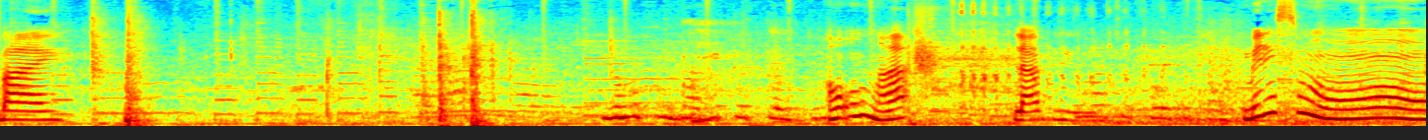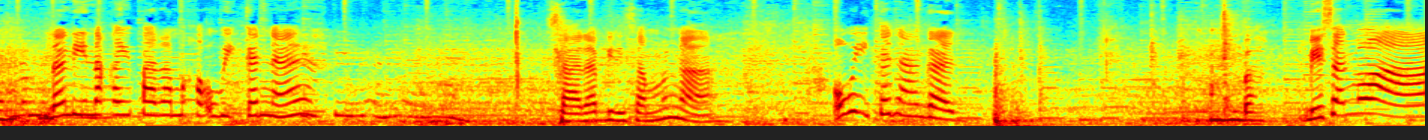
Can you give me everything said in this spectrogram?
bye. Oo nga. Love you. Bilis mo. Dali na kayo para makauwi ka na. Sara, bilisan mo na. Uwi ka na agad. Ano Ba? Bilisan mo ah.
